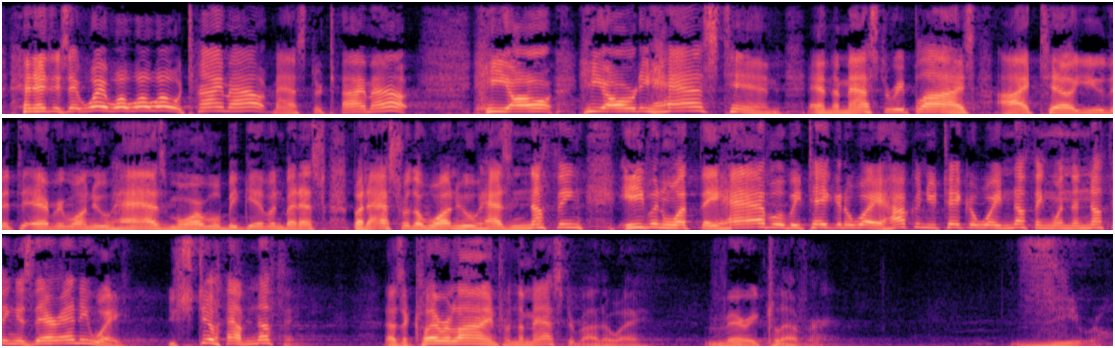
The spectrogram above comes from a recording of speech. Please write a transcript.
And as they say, Wait, whoa, whoa, whoa, time out, master, time out. He, al- he already has ten. And the master replies, I tell you that to everyone who has, more will be given. But as, but as for the one who has nothing, even what they have will be taken away. How can you take away nothing when the nothing is there anyway? You still have nothing. That's a clever line from the master, by the way. Very clever. Zero.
